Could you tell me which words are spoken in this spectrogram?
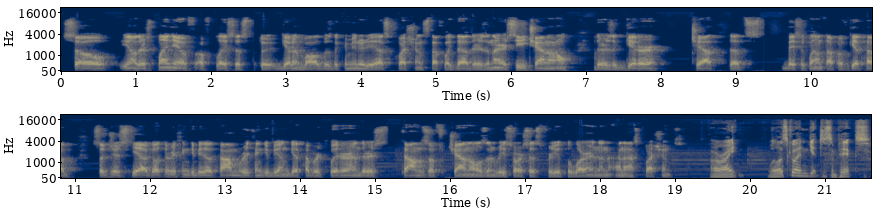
So, you know, there's plenty of, of places to get involved with the community, ask questions, stuff like that. There's an IRC channel. There's a Gitter chat that's basically on top of GitHub. So just, yeah, go to rethinkdb.com, rethinkdb on GitHub or Twitter, and there's tons of channels and resources for you to learn and, and ask questions. All right. Well, let's go ahead and get to some picks.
